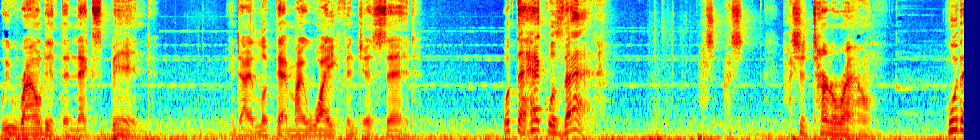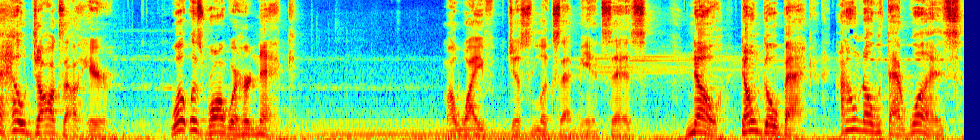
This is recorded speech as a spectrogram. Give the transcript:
We rounded the next bend, and I looked at my wife and just said, What the heck was that? I, sh- I, sh- I should turn around. Who the hell jogs out here? What was wrong with her neck? My wife just looks at me and says, No, don't go back. I don't know what that was.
